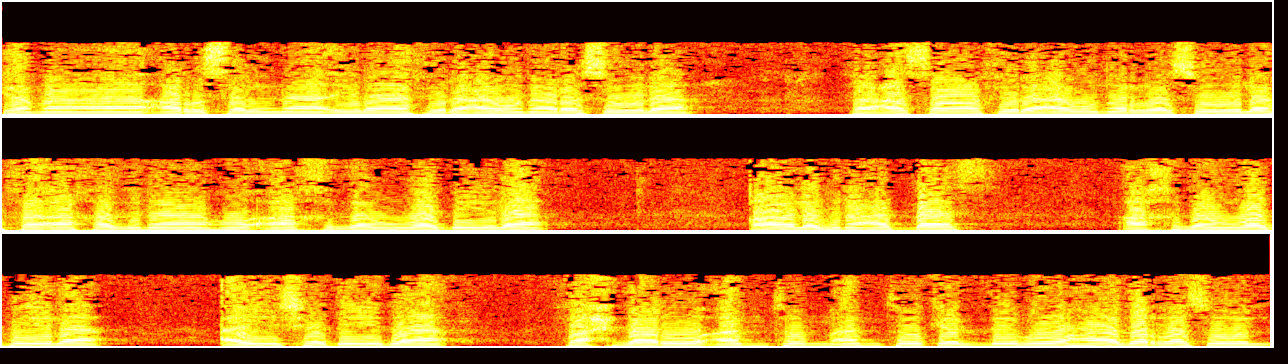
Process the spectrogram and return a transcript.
كما أرسلنا إلى فرعون رسولا فعصى فرعون الرسول فأخذناه أخذا وبيلا. قال ابن عباس أخذا وبيلا أي شديدا فاحذروا أنتم أن تكذبوا هذا الرسول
